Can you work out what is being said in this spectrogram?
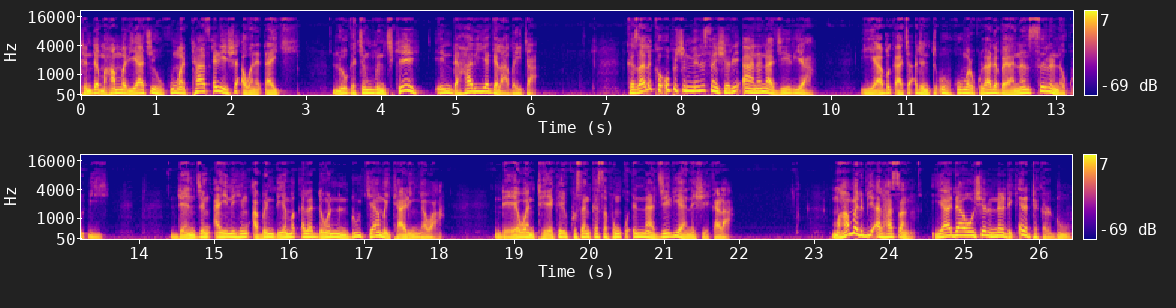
Tunda Muhammad ya ce hukumar ta tsare shi a wani ɗaki. Lokacin bincike inda har ya galabaita. Kazalika ofishin ministan shari'a na Najeriya ya buƙaci a tuntuɓi hukumar kula da bayanan sirri na kuɗi don jin ainihin abin da ya makalar da wannan dukiya mai tarin yawa da yawanta ya kai kusan kasafin kuɗin Najeriya na shekara. Muhammad B. Alhassan ya dawo shirin nan riƙe da takardu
